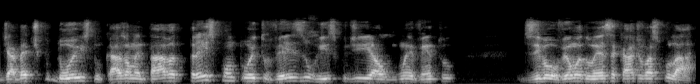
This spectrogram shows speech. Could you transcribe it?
diabetes tipo 2, no caso, aumentava 3,8 vezes o risco de algum evento desenvolver uma doença cardiovascular.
